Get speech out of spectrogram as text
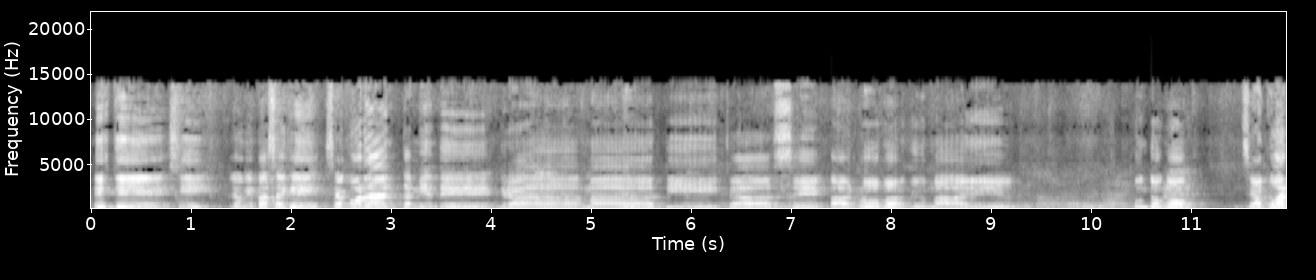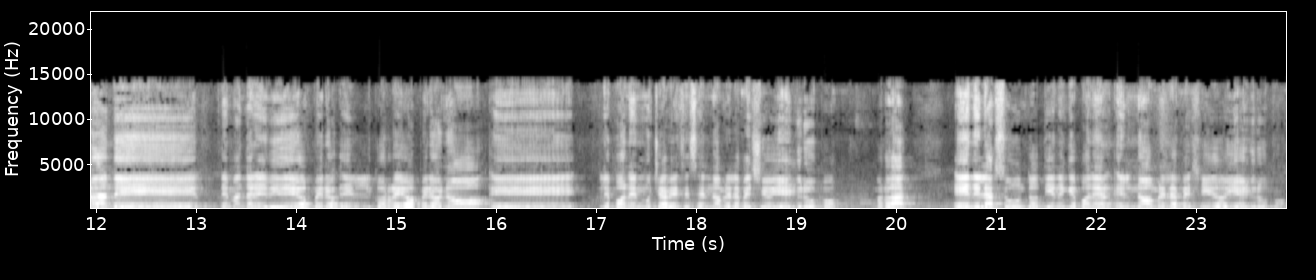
este, sí, lo que pasa es que se acuerdan también de gramaticase.gmail.com. Se acuerdan de, de mandar el video, pero el correo, pero no eh, le ponen muchas veces el nombre, el apellido y el grupo, ¿verdad? En el asunto tienen que poner el nombre, el apellido y el grupo.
